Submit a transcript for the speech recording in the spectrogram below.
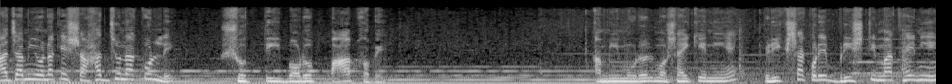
আজ আমি ওনাকে সাহায্য না করলে সত্যি বড় পাপ হবে। আমি মোড়ল মশাইকে নিয়ে রিক্সা করে বৃষ্টি মাথায় নিয়ে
